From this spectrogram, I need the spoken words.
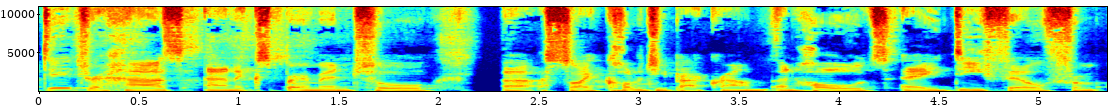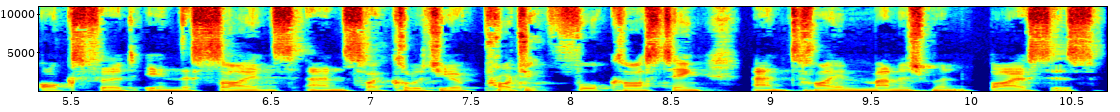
Deirdre has an experimental uh, psychology background and holds a DPhil from Oxford in the science and psychology of project forecasting and time management biases.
